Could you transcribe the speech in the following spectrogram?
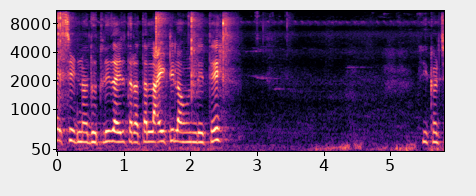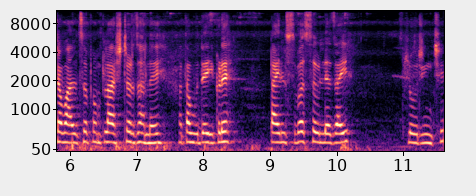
ॲसिडनं धुतली जाईल तर आता लाईटी लावून देते. इकडच्या वालचं पण प्लास्टर झालं आहे आता उद्या इकडे टाईल्स बसवल्या जाईल फ्लोरिंगचे.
